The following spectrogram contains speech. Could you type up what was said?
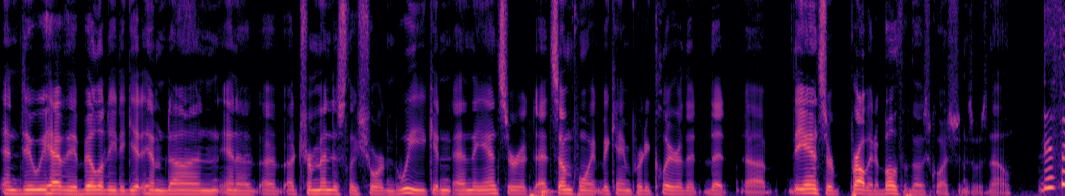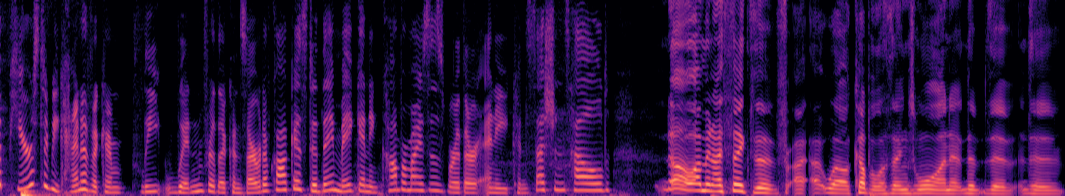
and do we have the ability to get him done in a, a, a tremendously shortened week? And, and the answer at, at some point became pretty clear that, that uh, the answer probably to both of those questions was no. This appears to be kind of a complete win for the Conservative caucus. Did they make any compromises? Were there any concessions held? No, I mean I think the well, a couple of things. One, uh, the the the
